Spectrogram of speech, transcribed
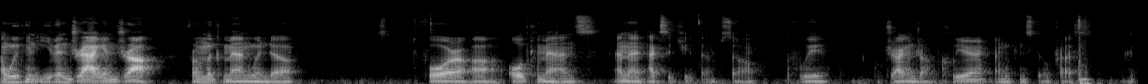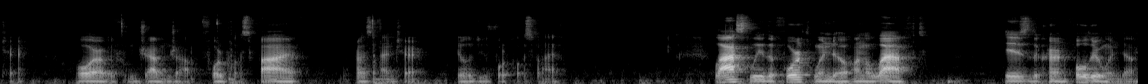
and we can even drag and drop from the command window for uh, old commands and then execute them. So if we drag and drop clear and we can still press enter. Or if we drag and drop 4 plus 5, press enter, it will do 4 plus 5. Lastly, the fourth window on the left is the current folder window.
